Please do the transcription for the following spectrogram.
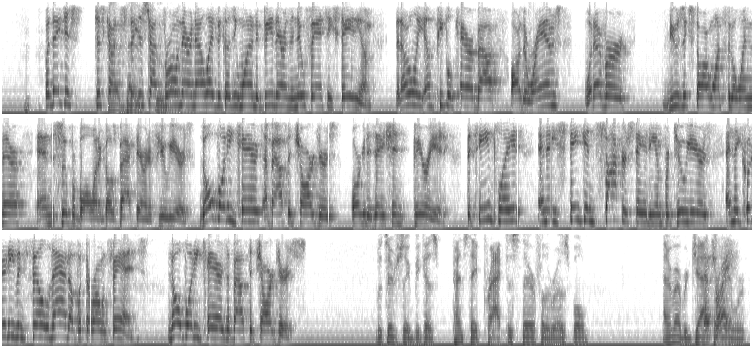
But they just just got That- that they just got thrown there in LA because he wanted to be there in the new fancy stadium. That not only people care about are the Rams, whatever music star wants to go in there, and the Super Bowl when it goes back there in a few years. Nobody cares about the Chargers organization, period. The team played in a stinking soccer stadium for two years, and they couldn't even fill that up with their own fans. Nobody cares about the Chargers. It's interesting because Penn State practiced there for the Rose Bowl. And I remember Jack That's and right. I were.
